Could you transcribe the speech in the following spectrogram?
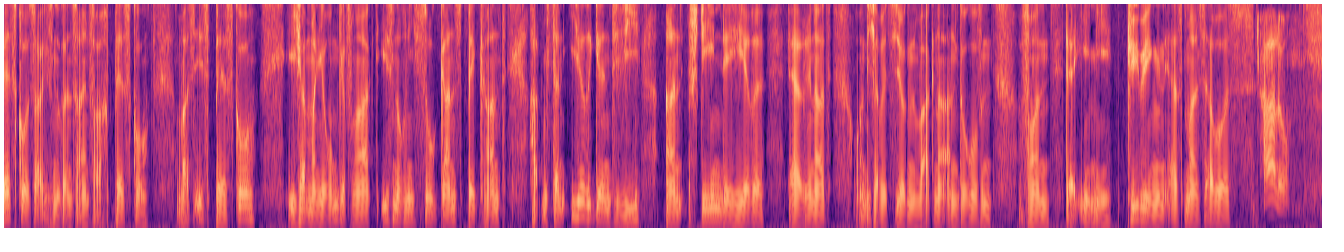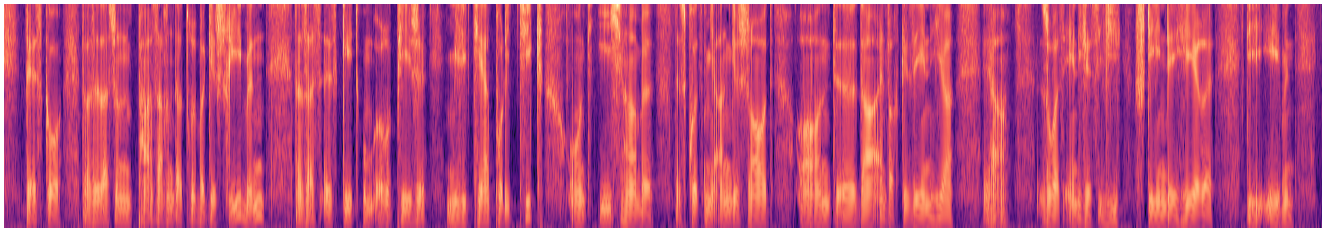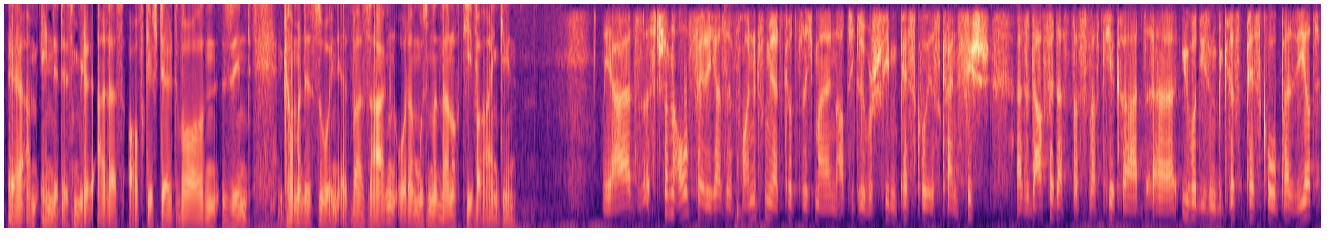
PESCO sage ich nur ganz einfach. PESCO. Was ist PESCO? Ich habe mal hier rumgefragt, ist noch nicht so ganz bekannt, hat mich dann irgendwie an stehende Heere erinnert. Und ich habe jetzt Jürgen Wagner angerufen von der IMI Tübingen. Erstmal Servus. Hallo. PESCO, du hast ja da schon ein paar Sachen darüber geschrieben. Das heißt, es geht um europäische Militärpolitik und ich habe das kurz mir angeschaut und äh, da einfach gesehen hier, ja, sowas ähnliches wie stehende Heere, die eben äh, am Ende des Mittelalters aufgestellt worden sind. Kann man das so in etwa sagen oder muss man da noch tiefer reingehen? Ja, das ist schon auffällig. Also eine Freundin von mir hat kürzlich mal einen Artikel überschrieben, Pesco ist kein Fisch. Also dafür, dass das, was hier gerade äh, über diesen Begriff Pesco passiert,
